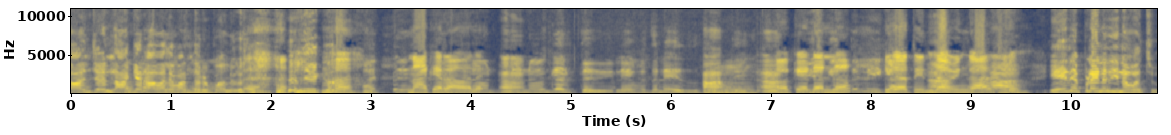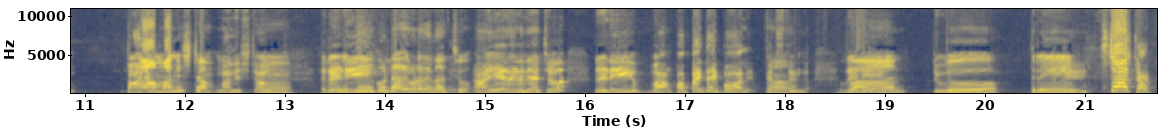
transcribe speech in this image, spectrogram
బాంచని నాకే రావాలి వంద రూపాయలు. నీకు? నాకే రావాలి. నేను గెలుతుంది లేకపోతే లేదు. ఓకే డన్ ఇక తిందాం ఇంకా. ఏది ఎప్పుడైనా తినవచ్చు. మన ఇష్టం. మన ఇష్టం. రెడీ ఇది తినుకుంటే అది కూడా తినొచ్చు. ఆ, ఏదైనా తినచ్చు. రెడీ పప్పు అయితే అయిపోవాలి. ఖచ్చితంగా. Ready two three start start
